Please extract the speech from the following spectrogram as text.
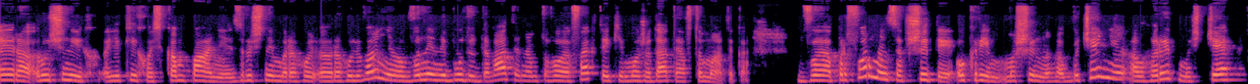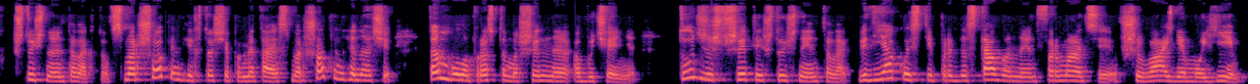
ера ручних якихось кампаній з ручним регу- регулюванням вони не будуть давати нам того ефекту, який може дати автоматика. В перформансах вшитий, окрім машинного обучення, алгоритми ще штучного інтелекту. В смарт-шопінгі, хто ще пам'ятає смарт-шопінги наші, там було просто машинне обучення. Тут же вшитий штучний інтелект. Від якості предоставленої інформації вшиваємо її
